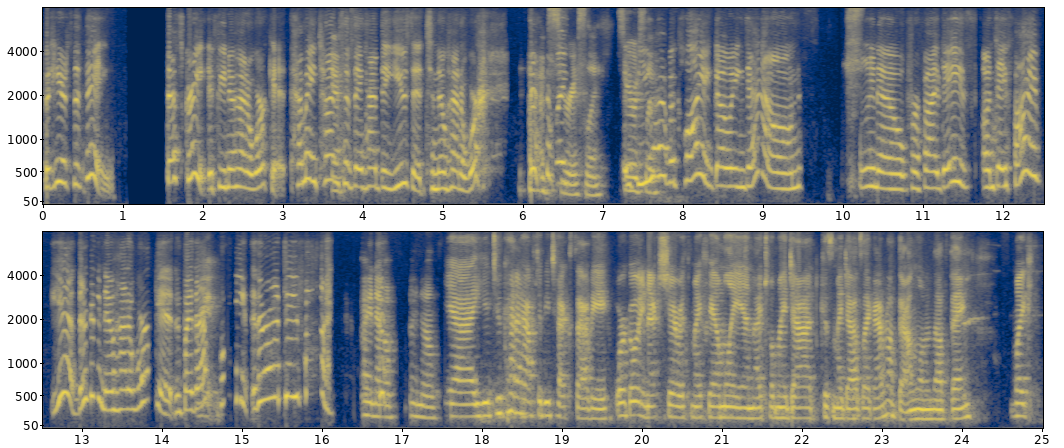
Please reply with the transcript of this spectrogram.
But here's the thing that's great if you know how to work it. How many times Yeah. have they had to use it to know how to work? Like, seriously. If you have a client going down, you know, for five days on day five, yeah, they're going to know how to work it. And by that Right. point, they're on day five. I know. I know. Yeah, you do kind of have to be tech savvy. We're going next year with my family, and I told my dad because my dad's like, I'm not downloading that thing. I'm like,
